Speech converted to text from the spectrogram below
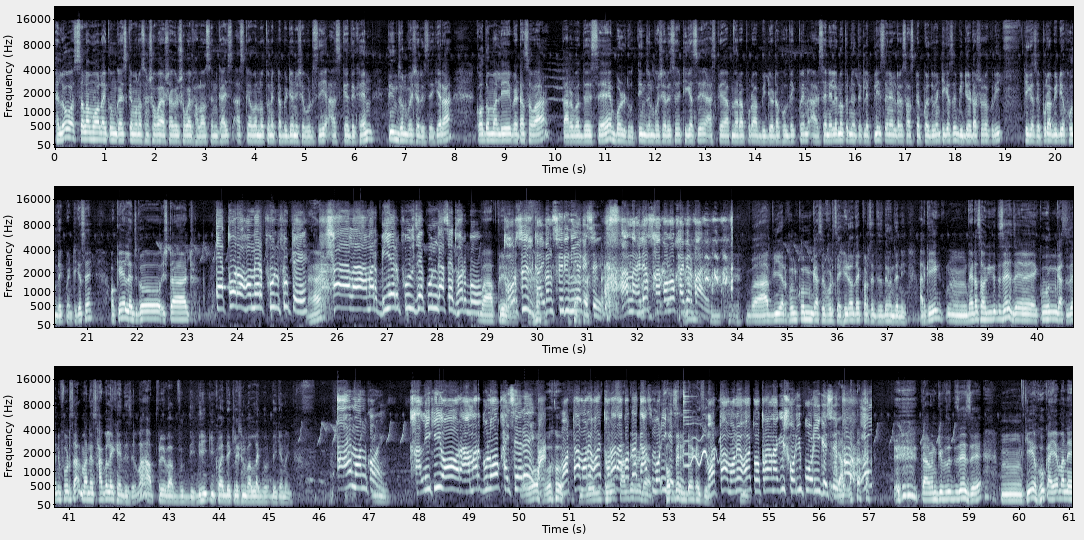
Hello আসসালামু আলাইকুম guys কেমন আছেন সবাই? আশা করি সবাই ভালো আছেন গাইস আজকে আবার নতুন একটা ভিডিও নিয়ে পড়ছি। আজকে দেখেন তিনজন বসে রয়েছে। কেরা? কদম আলী বেটা সওয়া তার মধ্যে হচ্ছে বল্টু। তিনজন বসে রয়েছে ঠিক আছে? আজকে আপনারা পুরো ভিডিওটা ফুল দেখবেন। আর চ্যানেলে নতুন হয়ে থাকলে প্লিজ চ্যানেলটা সাবস্ক্রাইব করে দেবেন ঠিক আছে? ভিডিওটা শুরু করি ঠিক আছে? পুরো ভিডিও ফুল দেখবেন ঠিক আছে? ওকে লেটস গো স্টার্ট এত রকমের ফুল ফুটে হ্যাঁ? শালা আমার বিয়ের ফুল যে কোন গাছে ধরবো। বাপরে বাপ। ধরছিল খাইবান সিঁড়ি নিয়ে গেছে। আর না ছাগলও খাইবার পায়। বা বিয়ার ফুল কোন গাছে পড়ছে? হিড়াও দেখ পারছে দেখুন জানি। আর কি বেটা সহ কি করতেছে যে কোন গাছে জানি পড়ছে আর মানে ছাগলে খেয়ে দিছে। বাপরে বাপ বুদ্ধি। দিহি কি কয় দেখলে শুন ভালো লাগবে দেখে নই। আর মন কয় খালি কি ওর? আমারগুলো খাইছে রে। মোটা মনে হয় ধরার আগতে গাছ মরি গেছে। মোটা মনে হয় তোতরা নাকি সরি পড়ি গেছে। তার মানে কি বুঝতেছে যে কি হুকাইয়ে মানে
